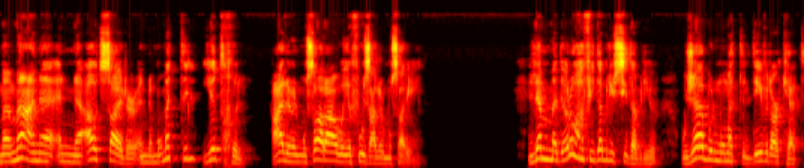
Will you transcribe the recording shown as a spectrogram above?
ما معنى أن outsider أن ممثل يدخل عالم المصارعة ويفوز على المصارعين. لما داروها في WCW وجابوا الممثل ديفيد أركيت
